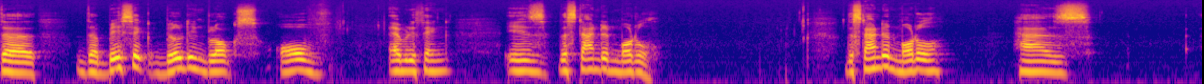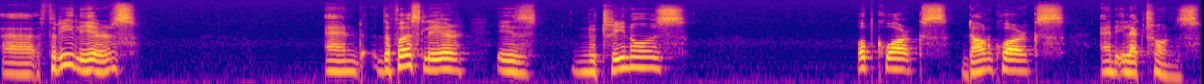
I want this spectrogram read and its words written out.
the the basic building blocks of everything is the standard model the standard model has uh, three layers and the first layer is neutrinos up quarks down quarks and electrons.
